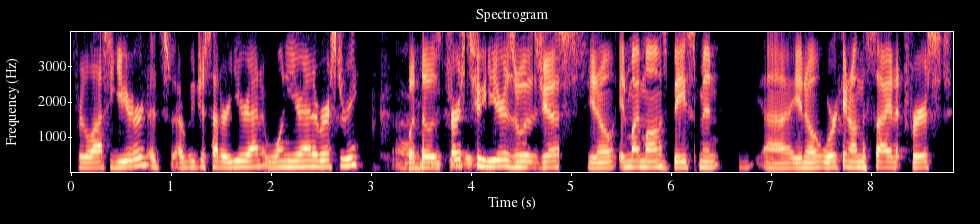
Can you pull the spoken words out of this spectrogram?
for the last year. It's uh, we just had our year one year anniversary. Uh, But those first two years was just you know in my mom's basement, uh, you know working on the side at first.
